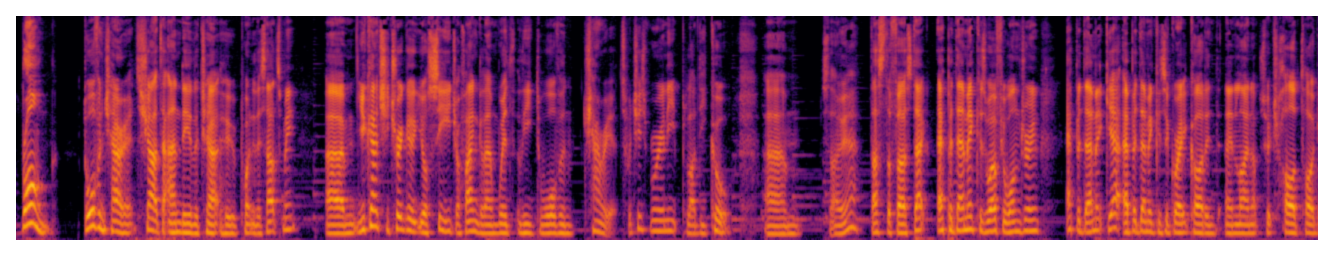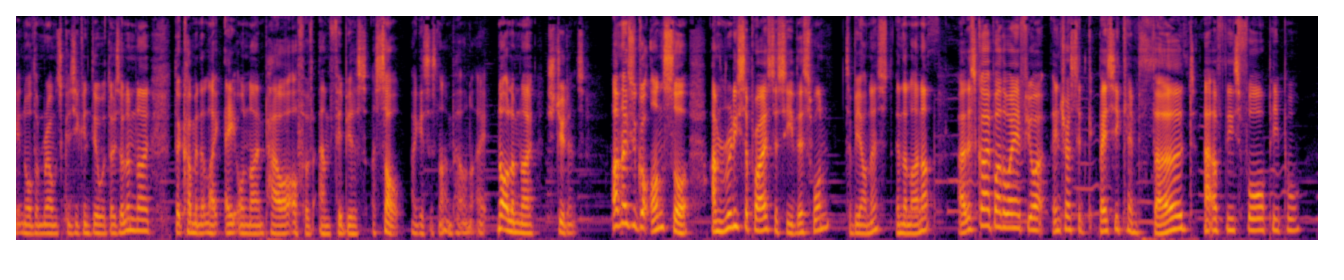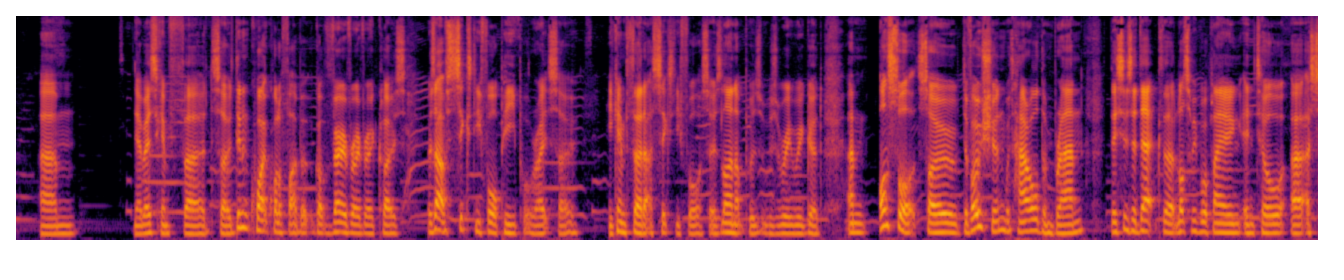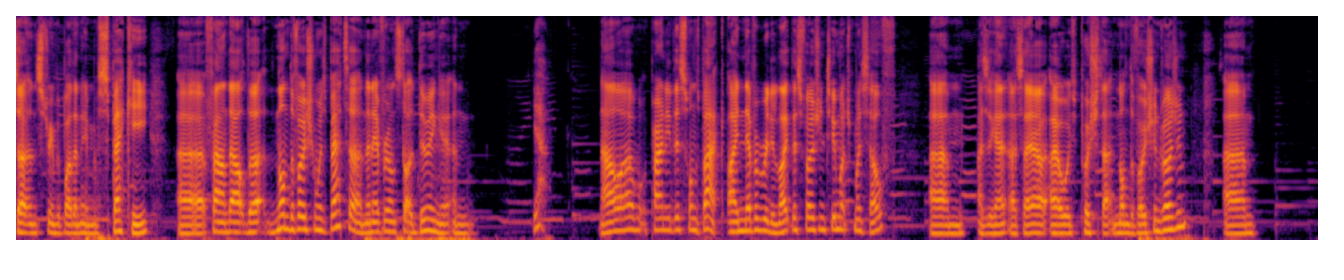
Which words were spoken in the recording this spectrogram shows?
Wrong! Dwarven Chariots. Shout out to Andy in the chat who pointed this out to me. Um, you can actually trigger your siege off Angoulême with the Dwarven Chariots, which is really bloody cool. Um, so yeah, that's the first deck. Epidemic as well, if you're wondering. Epidemic, yeah, Epidemic is a great card in, in lineups which hard target Northern Realms because you can deal with those alumni that come in at like 8 or 9 power off of Amphibious Assault. I guess it's 9 power, not 8. Not alumni, students. Up next, we've got Onslaught. I'm really surprised to see this one, to be honest, in the lineup. Uh, this guy, by the way, if you're interested, basically came third out of these four people. Um, yeah, basically came third. So didn't quite qualify, but got very, very, very close. It was out of 64 people, right? So he came third out of 64. So his lineup was, was really, really good. Um, Onslaught, so Devotion with Harold and Bran. This is a deck that lots of people were playing until uh, a certain streamer by the name of Specky uh, found out that non-devotion was better. And then everyone started doing it. And yeah, now, uh, apparently this one's back. I never really liked this version too much myself. Um, as again, I say, I, I always push that non-devotion version. Um,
